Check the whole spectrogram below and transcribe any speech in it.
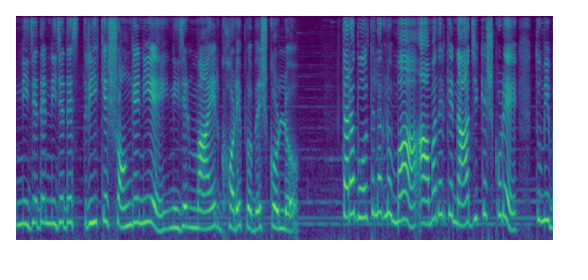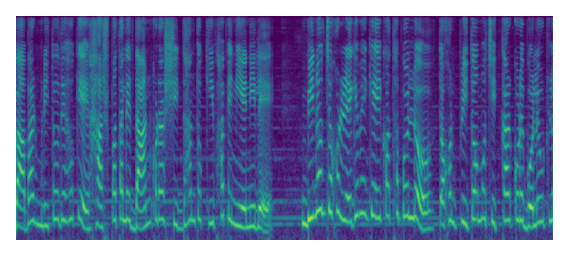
নিজেদের নিজেদের স্ত্রীকে সঙ্গে নিয়ে নিজের মায়ের ঘরে প্রবেশ করল। তারা বলতে লাগল, মা, আমাদেরকে না জিজ্ঞেস করে তুমি বাবার মৃতদেহকে হাসপাতালে দান করার সিদ্ধান্ত কীভাবে নিয়ে নিলে? বিনোদ যখন রেগে মেগে এই কথা বলল, তখন প্রীতমও চিৎকার করে বলে উঠল,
